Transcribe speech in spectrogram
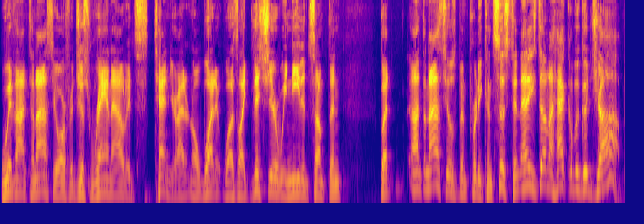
with Attanasio or if it just ran out its tenure. I don't know what it was. Like this year we needed something. But Attanasio's been pretty consistent and he's done a heck of a good job.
